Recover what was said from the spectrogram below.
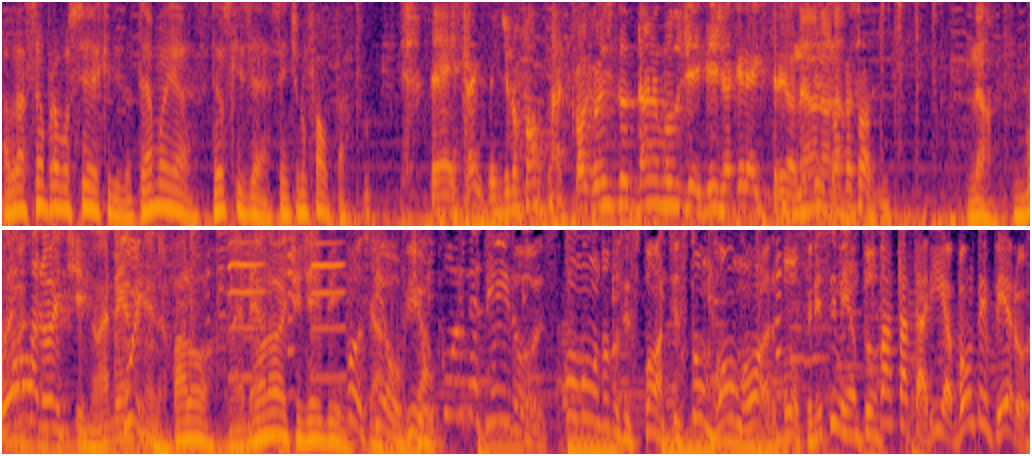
abração para você, querido. Até amanhã, se Deus quiser, se a gente não faltar. É, isso aí, a gente não faltar. Se qualquer coisa dá na mão do JB, já que ele é estrela, né? Não, Ele não, toca não. sozinho. Não. Boa noite. Não é bem Fui. assim, não. Falou. Não é bem Boa assim. noite, JB. Você Tchau. ouviu Tchau. Corneteiros, o mundo dos esportes com bom humor. Oferecimento Batataria Bom Tempero.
